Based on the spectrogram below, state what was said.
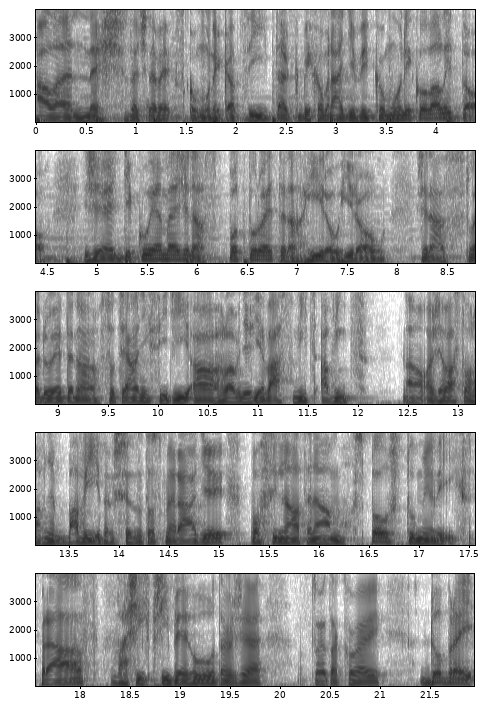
Ale než začneme s komunikací, tak bychom rádi vykomunikovali to, že děkujeme, že nás podporujete na Hero Hero, že nás sledujete na sociálních sítích a hlavně je vás víc a víc. Ano, a že vás to hlavně baví, takže za to jsme rádi. Posíláte nám spoustu milých zpráv, vašich příběhů, takže to je takový dobrý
